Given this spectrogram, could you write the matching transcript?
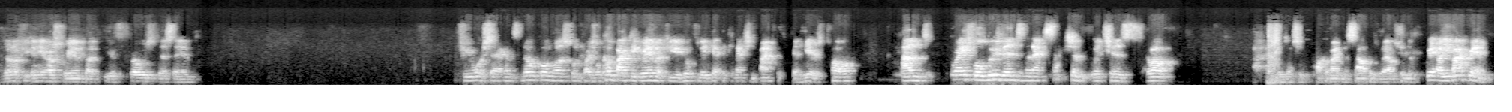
I don't know if you can hear us, Graeme, but you're frozen this end. A few more seconds. No, going once, going twice. We'll come back to Graham if you hopefully get the connection back that you can hear us talk. And right, we'll move into the next section, which is, well, I should talk about myself as well. Shouldn't I? Great. Are you back, Graeme?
